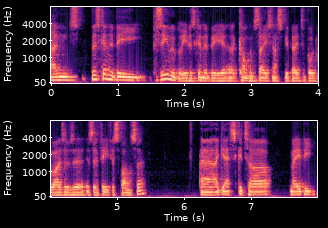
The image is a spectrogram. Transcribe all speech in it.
And there's going to be, presumably, there's going to be a compensation has to be paid to Budweiser as a, as a FIFA sponsor. Uh, I guess Qatar maybe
